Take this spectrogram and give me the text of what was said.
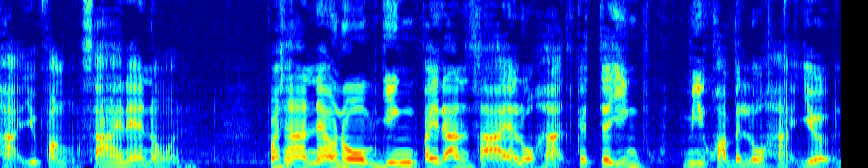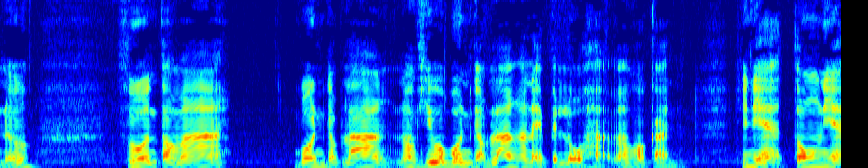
หะอยู่ฝั่งซ้ายแน่นอน เพราะฉะนั้นแนวโน้มยิ่งไปด้านซ้ายโลหะก็จะยิ่ง มีความเป็นโลหะเยอะเนอะส่วนต่อมาบนกับล่าง น้องคิดว่าบนกับล่างอันไหนเป็นโลหะมากกว่ากัน ทีเนี้ยตรงเนี้ย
